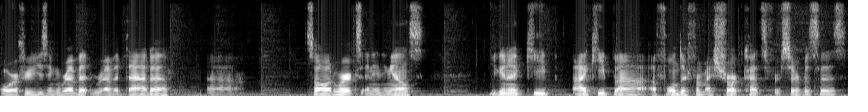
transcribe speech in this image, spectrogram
or if you're using Revit, Revit data, uh, SolidWorks, anything else. You're gonna keep, I keep uh, a folder for my shortcuts for services.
